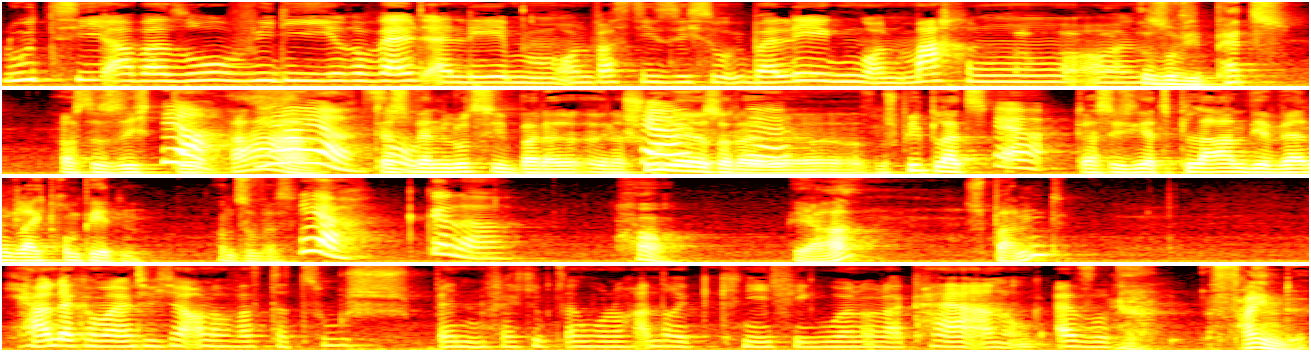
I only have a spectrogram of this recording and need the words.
Luzi, aber so, wie die ihre Welt erleben und was die sich so überlegen und machen. Und So wie Pets. Aus der Sicht, Ja, der, ah, ja, ja, dass so. wenn Lucy bei der, in der Schule ist oder auf dem Spielplatz, dass sie jetzt planen, wir werden gleich Trompeten und sowas. ja, genau. Huh. Ja, spannend. Ja, und da kann man natürlich dann auch noch was dazu spenden. Vielleicht gibt es irgendwo noch andere Knetfiguren oder keine Ahnung. Also Feinde.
